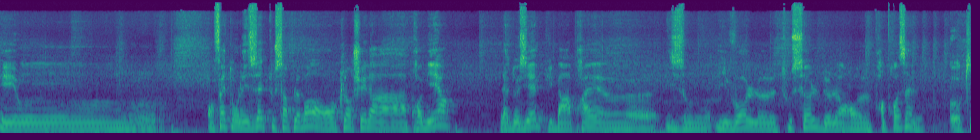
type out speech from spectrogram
et on, en fait, on les aide tout simplement à enclencher la première, la deuxième, puis bah après, euh, ils, ont, ils volent tout seuls de leurs euh, propres ailes. Ok.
